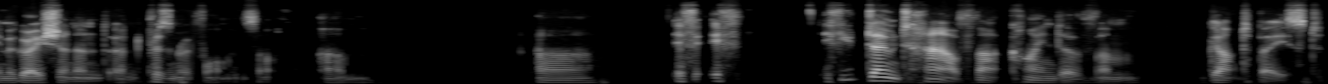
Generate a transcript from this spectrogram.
immigration and and prison reform and so on. Um, uh, if if if you don't have that kind of um, gut-based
